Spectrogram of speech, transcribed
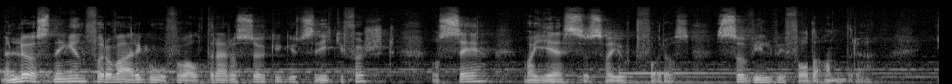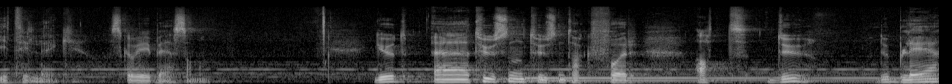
Men løsningen for å være gode forvaltere er å søke Guds rike først, og se hva Jesus har gjort for oss. Så vil vi få det andre i tillegg. Skal vi be sammen? Gud, eh, tusen, tusen takk for at du, du ble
